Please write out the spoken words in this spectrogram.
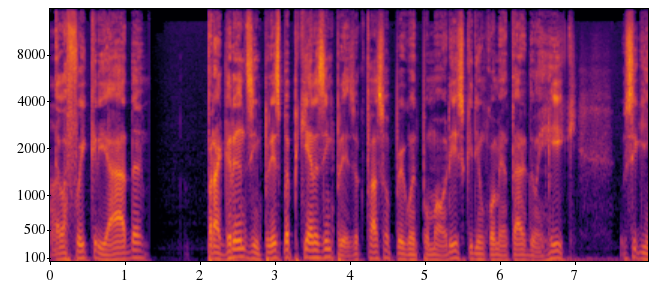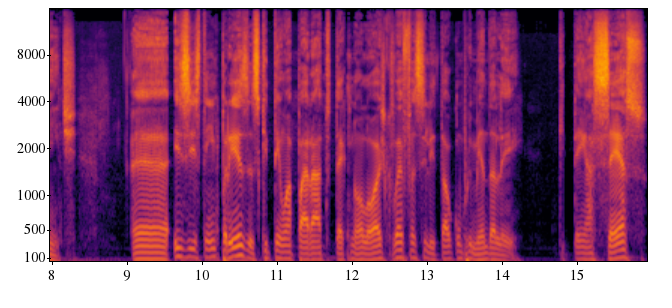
não. ela foi criada para grandes empresas, para pequenas empresas. Eu faço uma pergunta para o Maurício, queria um comentário do Henrique. O seguinte: é, existem empresas que têm um aparato tecnológico que vai facilitar o cumprimento da lei, que tem acesso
